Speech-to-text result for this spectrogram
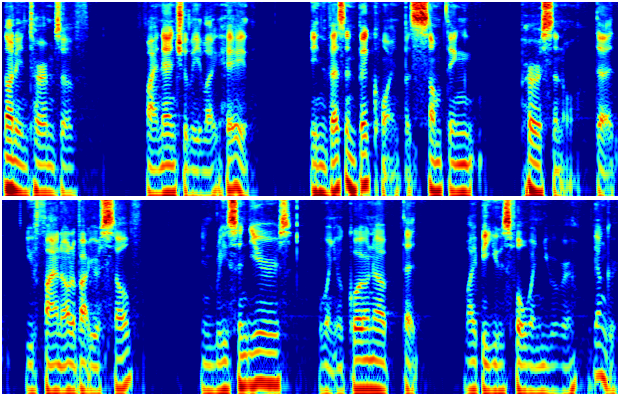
Not in terms of financially, like, hey, invest in Bitcoin, but something personal that you find out about yourself in recent years or when you're growing up that might be useful when you were younger.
